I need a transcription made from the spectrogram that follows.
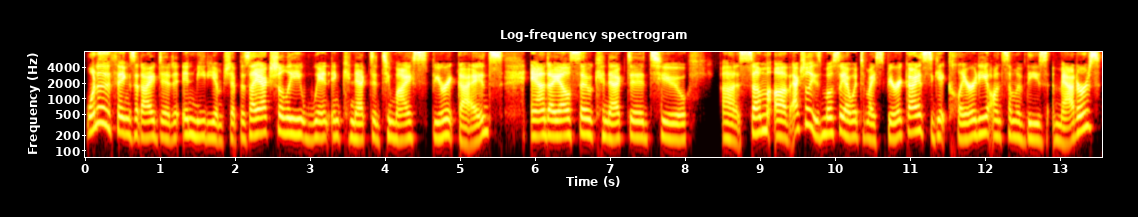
one of the things that I did in mediumship is I actually went and connected to my spirit guides, and I also connected to uh, some of actually is mostly I went to my spirit guides to get clarity on some of these matters.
